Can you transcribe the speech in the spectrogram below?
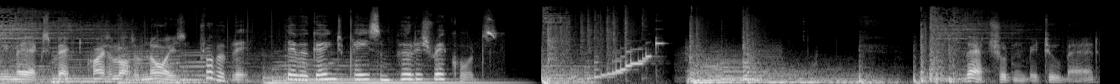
We may expect quite a lot of noise. Probably. They were going to play some Polish records. That shouldn't be too bad.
